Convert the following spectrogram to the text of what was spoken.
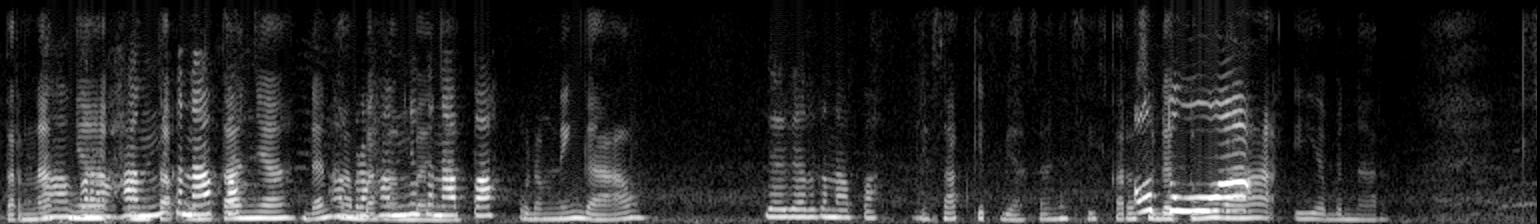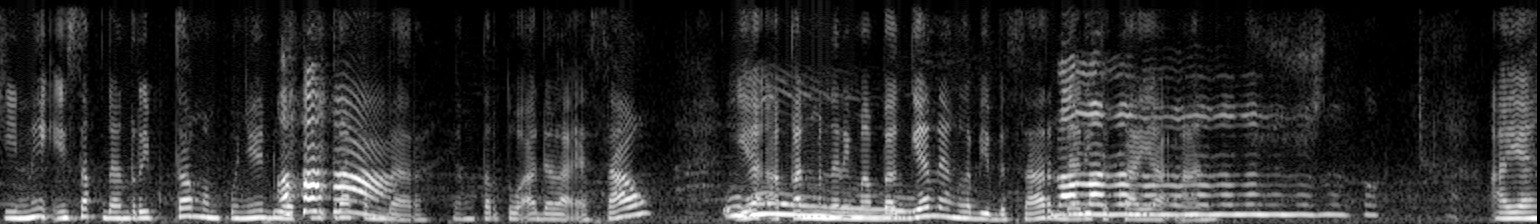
ternaknya, unta-untanya, dan Abrahamnya hamba-hambanya. kenapa Udah meninggal. gara-gara kenapa Ya sakit biasanya sih, karena Oh, sudah tua. Iya benar. Kini Ishak dan Ribka mempunyai dua putra kembar. Yang tertua adalah Esau. Ia Uhuh. akan menerima bagian yang lebih besar La, dari kekayaan la, la, la, la, la, la. ayah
